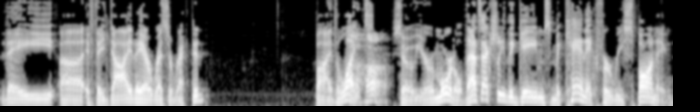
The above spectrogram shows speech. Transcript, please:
they uh, if they die they are resurrected by the light uh-huh. so you're immortal that's actually the game's mechanic for respawning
